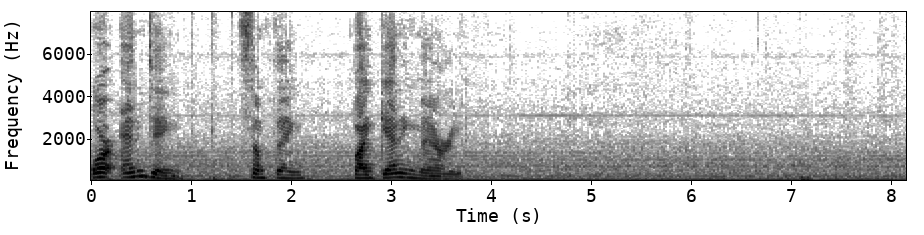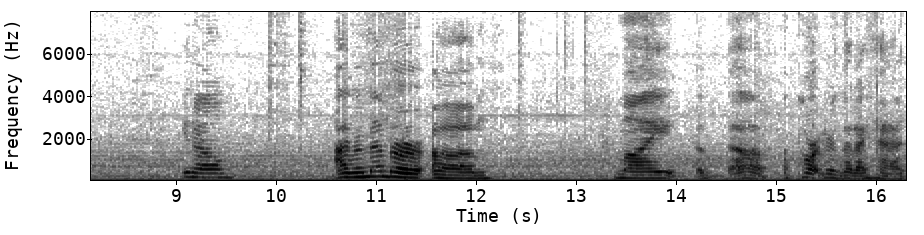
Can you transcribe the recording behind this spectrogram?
or ending something by getting married. You know, I remember um, my uh, a partner that I had.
